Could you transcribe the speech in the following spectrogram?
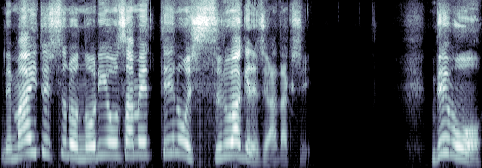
で毎年その乗り納めっていうのをするわけですよ私。でも、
